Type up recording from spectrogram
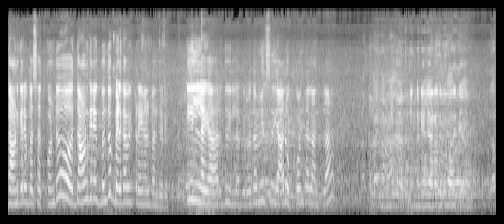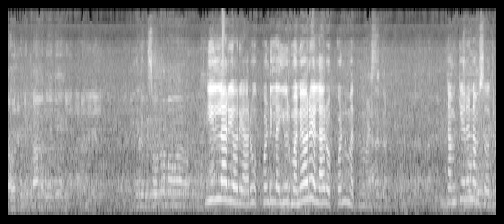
ದಾವಣಗೆರೆ ಬಸ್ ಹತ್ಕೊಂಡು ದಾವಣಗೆರೆಗೆ ಬಂದು ಬೆಳಗಾವಿಗೆ ಟ್ರೈನಲ್ಲಿ ಬಂದೆ ರೀ. ಇಲ್ಲ ಯಾರ್ದು ಇಲ್ಲ ವಿರೋಧ ಮೀನ್ಸ್ ಯಾರು ಒಪ್ಕೊಂತಲ್ಲ ಅಂತಲ್ಲ. ನಿಮ್ಮ ಯಾರಾದರೂ ಇಲ್ಲ ರೀ ಅವ್ರು ಯಾರು ಒಪ್ಕೊಂಡಿಲ್ಲ. ಇವ್ರ ಮನೆಯವರೇ ಎಲ್ಲರೂ ಒಪ್ಕೊಂಡು ಮದುವೆ ಮಾಡಿಸಿದ್ರು. ನಮ್ಕೇನೆ ನಮ್ಮ ಸೋದ್ರ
